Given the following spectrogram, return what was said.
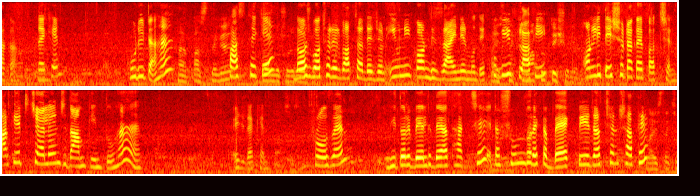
টাকা। দেখেন হুডিটা হ্যাঁ? হ্যাঁ পাঁচ থেকে দশ বছরের বাচ্চাদের জন্য ইউনিকর্ন ডিজাইনের মধ্যে খুবই ফ্লাফি মাত্র 2300 টাকা। অনলি তেইশশো টাকায় পাচ্ছেন। মার্কেট চ্যালেঞ্জ দাম কিন্তু হ্যাঁ? এই যে দেখেন ফ্রোজেন ভিতরে বেল্ট দেয়া থাকছে। এটা সুন্দর একটা ব্যাগ পেয়ে যাচ্ছেন সাথে। প্রাইস থাকছে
